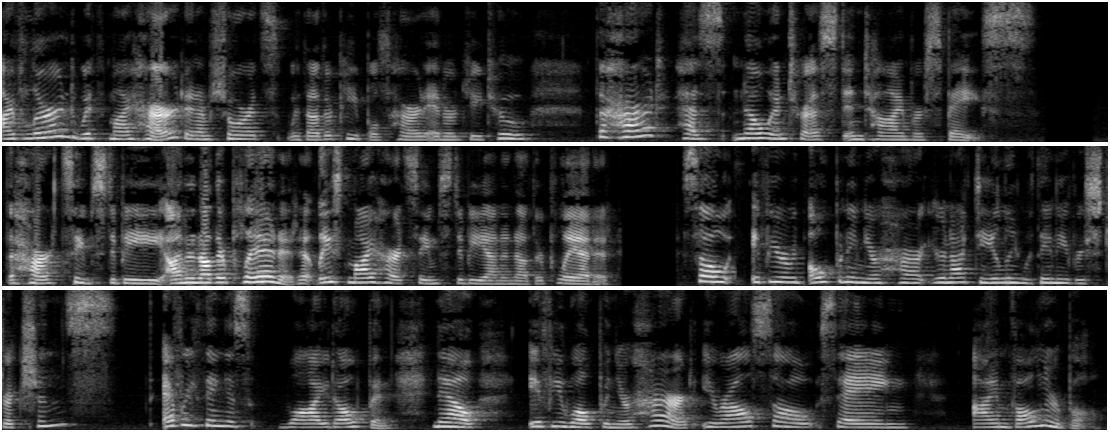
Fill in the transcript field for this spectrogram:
I've learned with my heart, and I'm sure it's with other people's heart energy too, the heart has no interest in time or space. The heart seems to be on another planet. At least my heart seems to be on another planet. So if you're opening your heart, you're not dealing with any restrictions. Everything is wide open. Now, if you open your heart, you're also saying, I'm vulnerable.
